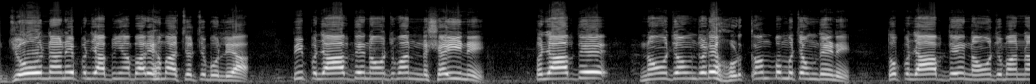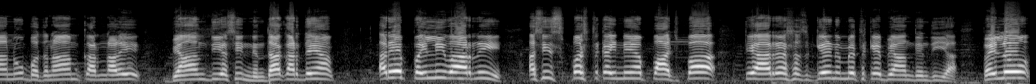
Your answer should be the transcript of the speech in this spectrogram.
ਜੋ ਉਹਨਾਂ ਨੇ ਪੰਜਾਬੀਆਂ ਬਾਰੇ ਹਿਮਾਚਲ 'ਚ ਬੋਲਿਆ ਵੀ ਪੰਜਾਬ ਦੇ ਨੌਜਵਾਨ ਨਸ਼ਈ ਨੇ, ਪੰਜਾਬ ਦੇ ਨੌਜਵਾਨ ਜਿਹੜੇ ਹੁੜਕੰਪ ਮਚਾਉਂਦੇ ਨੇ, ਤੋਂ ਪੰਜਾਬ ਦੇ ਨੌਜਵਾਨਾਂ ਨੂੰ ਬਦਨਾਮ ਕਰਨ ਵਾਲੇ ਬਿਆਨ ਦੀ ਅਸੀਂ ਨਿੰਦਾ ਕਰਦੇ ਹਾਂ। ਅਰੇ ਪਹਿਲੀ ਵਾਰ ਨਹੀਂ, ਅਸੀਂ ਸਪਸ਼ਟ ਕਹਿੰਨੇ ਆ ਭਾਜਪਾ ਤੇ ਆਰਐਸਐਸ ਗਿਣ ਮਿੱਥ ਕੇ ਬਿਆਨ ਦਿੰਦੀ ਆ। ਪਹਿਲੋਂ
